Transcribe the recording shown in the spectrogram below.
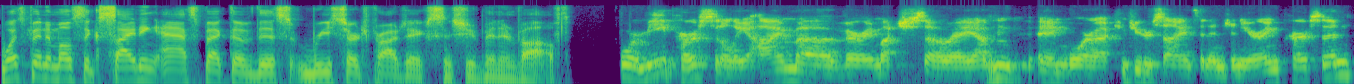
What's been the most exciting aspect of this research project since you've been involved? For me personally, I'm uh, very much so a, um, a more uh, computer science and engineering person.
